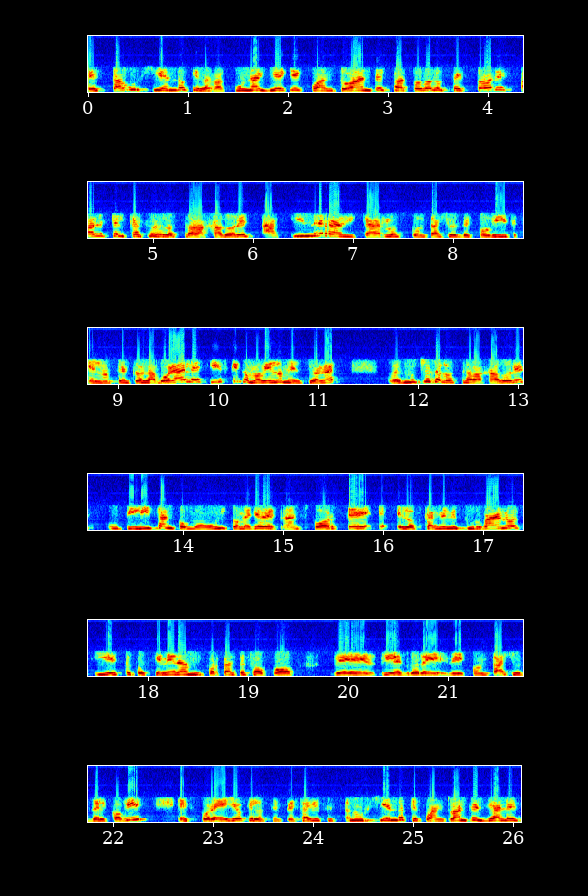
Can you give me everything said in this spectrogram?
está urgiendo que la vacuna llegue cuanto antes a todos los sectores, tal es el caso de los trabajadores, a fin de erradicar los contagios de COVID en los centros laborales. Y es que, como bien lo mencionas, pues muchos de los trabajadores utilizan como único medio de transporte eh, los camiones urbanos y esto pues genera un importante foco de riesgo de, de, contagios del COVID. Es por ello que los empresarios están urgiendo que cuanto antes ya les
